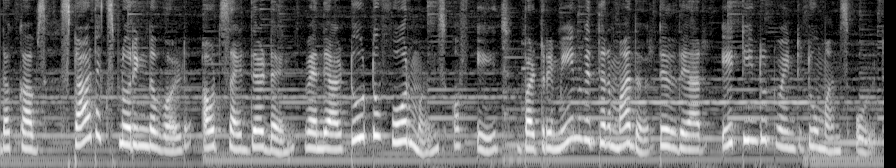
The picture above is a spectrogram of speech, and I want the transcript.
The cubs start exploring the world outside their den when they are 2 to 4 months of age but remain with their mother till they are 18 to 22 months old.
